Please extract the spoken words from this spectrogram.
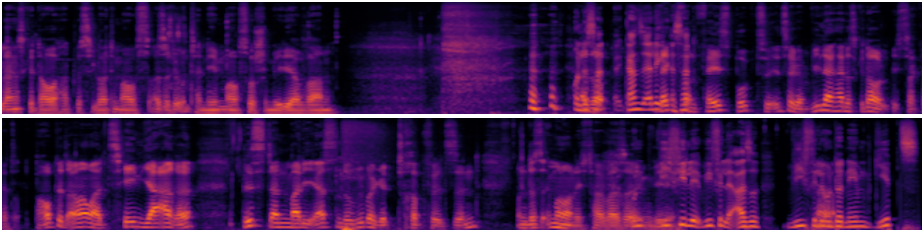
wie lange es gedauert hat, bis die Leute mal auf, also die Unternehmen mal auf Social Media waren. Und also, es hat, ganz ehrlich, es hat. Von Facebook zu Instagram, wie lange hat das gedauert? Ich sag jetzt, behauptet einfach mal zehn Jahre, bis dann mal die ersten darüber getröpfelt sind. Und das immer noch nicht teilweise und irgendwie. Wie viele, wie viele, also wie viele ja. Unternehmen gibt es,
